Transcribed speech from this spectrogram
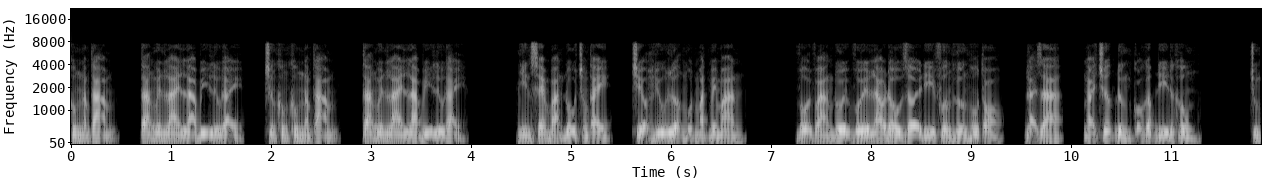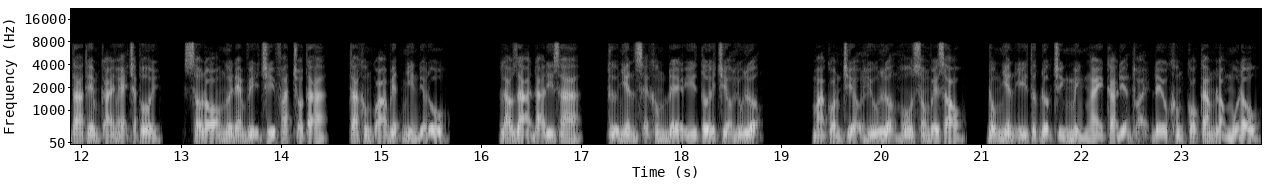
năm tám, ta nguyên lai là bị lưu đày. Chương năm tám, ta nguyên lai là bị lưu đày. Nhìn xem bản đồ trong tay, triệu hữu lượng một mặt mê man. Vội vàng đối với lao đầu rời đi phương hướng hô to, đại gia ngày trước đừng có gấp đi được không? Chúng ta thêm cái hẹ chặt tôi sau đó ngươi đem vị trí phát cho ta ta không quá biết nhìn địa đồ. Lao giả đã đi xa, tự nhiên sẽ không để ý tới triệu hữu lượng. Mà còn triệu hữu lượng hô xong về sau đông nhiên ý thức được chính mình ngay cả điện thoại đều không có cam lòng mua đâu,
